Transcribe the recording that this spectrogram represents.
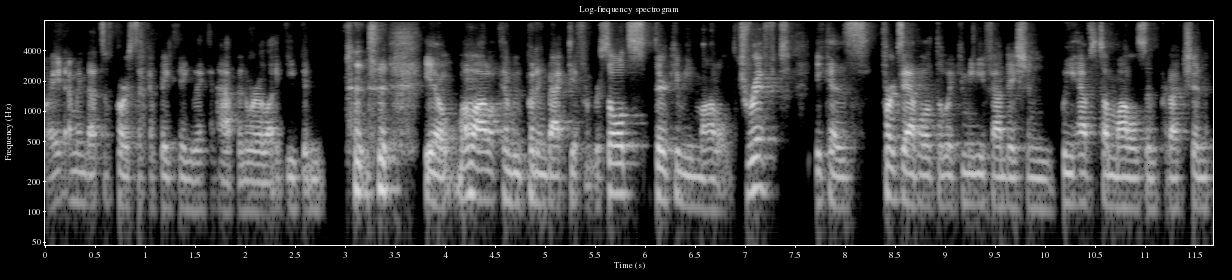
right? I mean, that's of course like a big thing that can happen where like you can, you know, a model can be putting back different results. There can be model drift because, for example, at the Wikimedia Foundation, we have some models in production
